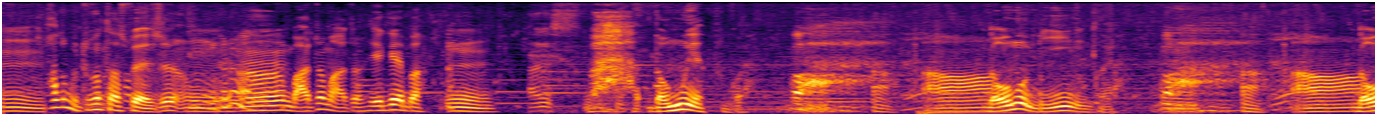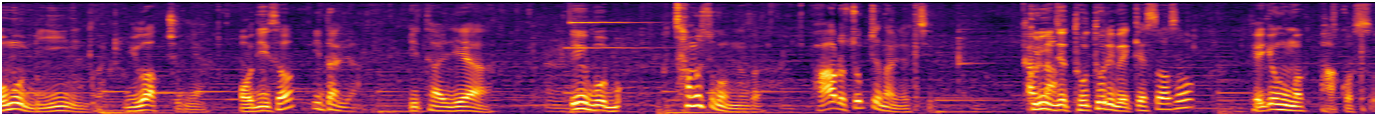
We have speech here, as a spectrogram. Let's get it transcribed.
음, 파도 무조건 탔어야지. 응, 응, 맞아, 맞아. 얘기해봐. 응. 와, 너무 예쁜 거야. 너무 미인인 거야. 아, 너무 미인인 거야. 유학 중이야. 어디서? 이탈리아. 이탈리아. 이거 뭐, 뭐 참을 수가 없는 거야. 바로 쪽지 날렸지. 그리고 이제 도토리 몇 개 써서 배경음악 바꿨어.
